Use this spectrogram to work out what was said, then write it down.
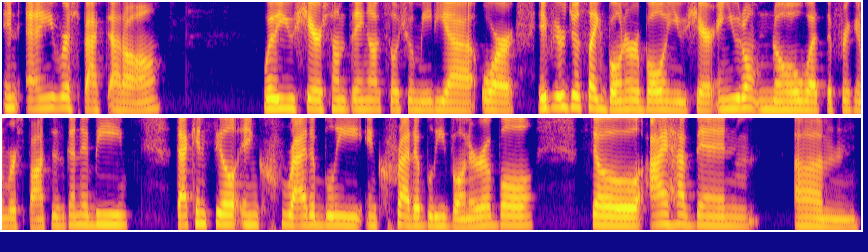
in any respect at all, whether you share something on social media or if you're just like vulnerable and you share and you don't know what the freaking response is going to be, that can feel incredibly, incredibly vulnerable. So I have been um,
